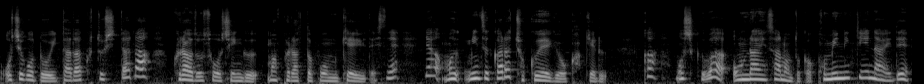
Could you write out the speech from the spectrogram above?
お仕事をいただくとしたらクラウドソーシング、まあ、プラットフォーム経由ですねや、まあ、自ら直営業をかけるかもしくはオンラインサロンとかコミュニティ内で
